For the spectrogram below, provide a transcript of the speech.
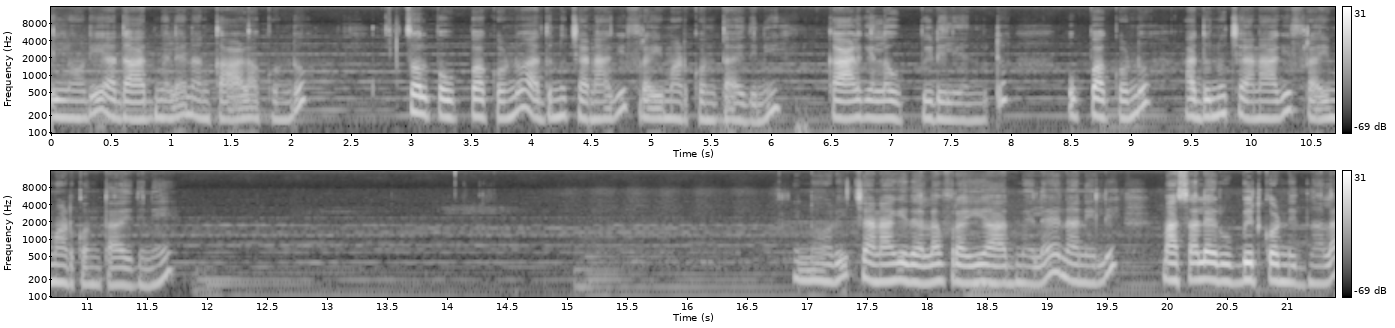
ಇಲ್ಲಿ ನೋಡಿ, ಅದಾದಮೇಲೆ ನಾನು ಕಾಳು ಹಾಕ್ಕೊಂಡು ಸ್ವಲ್ಪ ಉಪ್ಪು ಹಾಕ್ಕೊಂಡು ಅದನ್ನು ಚೆನ್ನಾಗಿ ಫ್ರೈ ಮಾಡ್ಕೊತಾ ಇದ್ದೀನಿ. ಕಾಳಿಗೆಲ್ಲ ಉಪ್ಪಿಡಿಲಿ ಅಂದ್ಬಿಟ್ಟು ಉಪ್ಪು ಹಾಕ್ಕೊಂಡು ಅದನ್ನು ಚೆನ್ನಾಗಿ ಫ್ರೈ ಮಾಡ್ಕೊತಾ ಇದ್ದೀನಿ. ನೋಡಿ ಚೆನ್ನಾಗಿದೆಲ್ಲ ಫ್ರೈ ಆದಮೇಲೆ ನಾನಿಲ್ಲಿ ಮಸಾಲೆ ರುಬ್ಬಿಟ್ಕೊಂಡಿದ್ನಲ್ಲ,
